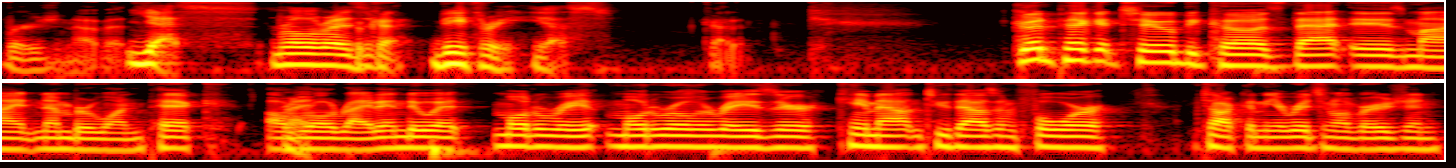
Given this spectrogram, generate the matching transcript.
version of it. Yes, Roller Razor Okay. V3. Yes. Good pick at two because that is my number one pick. I'll Right. roll right into it. Motorola, Motorola Razor came out in 2004. I'm talking the original version.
